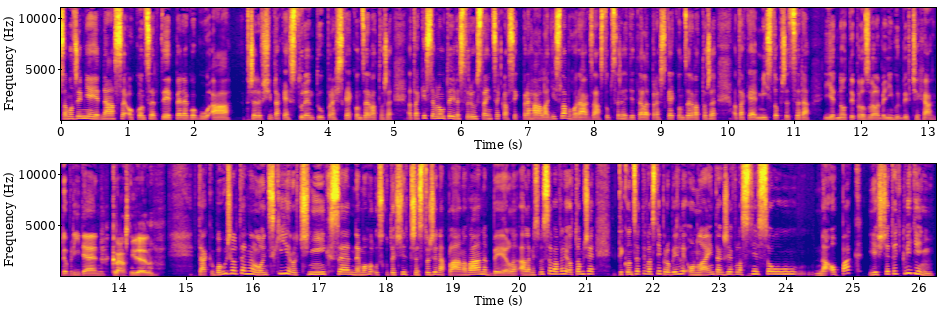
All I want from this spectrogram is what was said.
Samozřejmě jedná se o koncerty pedagogů a především také studentů Pražské konzervatoře. A taky se mnou teď ve studiu stanice Klasik Praha Ladislav Horák, zástupce ředitele Pražské konzervatoře a také místo předseda jednoty pro zvelebení hudby v Čechách. Dobrý den. Krásný den. Tak bohužel ten loňský ročník se nemohl uskutečnit, přestože naplánován byl, ale my jsme se bavili o tom, že ty koncerty vlastně proběhly online, takže vlastně jsou naopak ještě teď k vidění.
